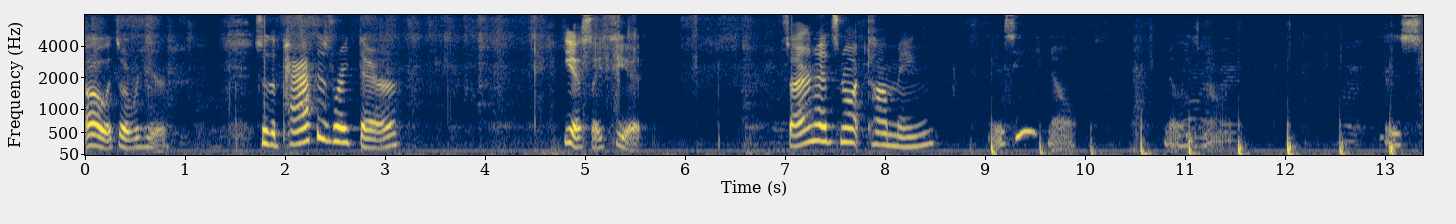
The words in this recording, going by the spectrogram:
Oh, it's over here. So the path is right there. Yes, I see it. Siren Head's not coming. Is he? No. No, he's not. Is.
